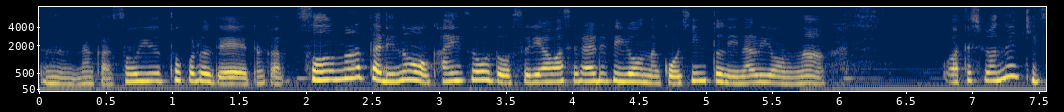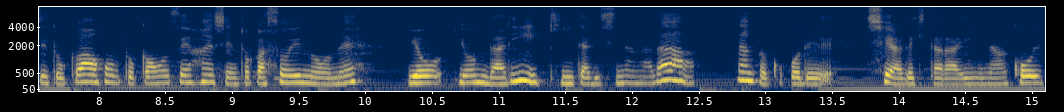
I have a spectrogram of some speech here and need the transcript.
うん、なんかそういうところで、なんかそのあたりの解像度をすり合わせられるような、こうヒントになるような、私はね、記事とか本とか音声配信とかそういうのをね、読んだり聞いたりしながら、なんかここでシェアできたらいいな、こういう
